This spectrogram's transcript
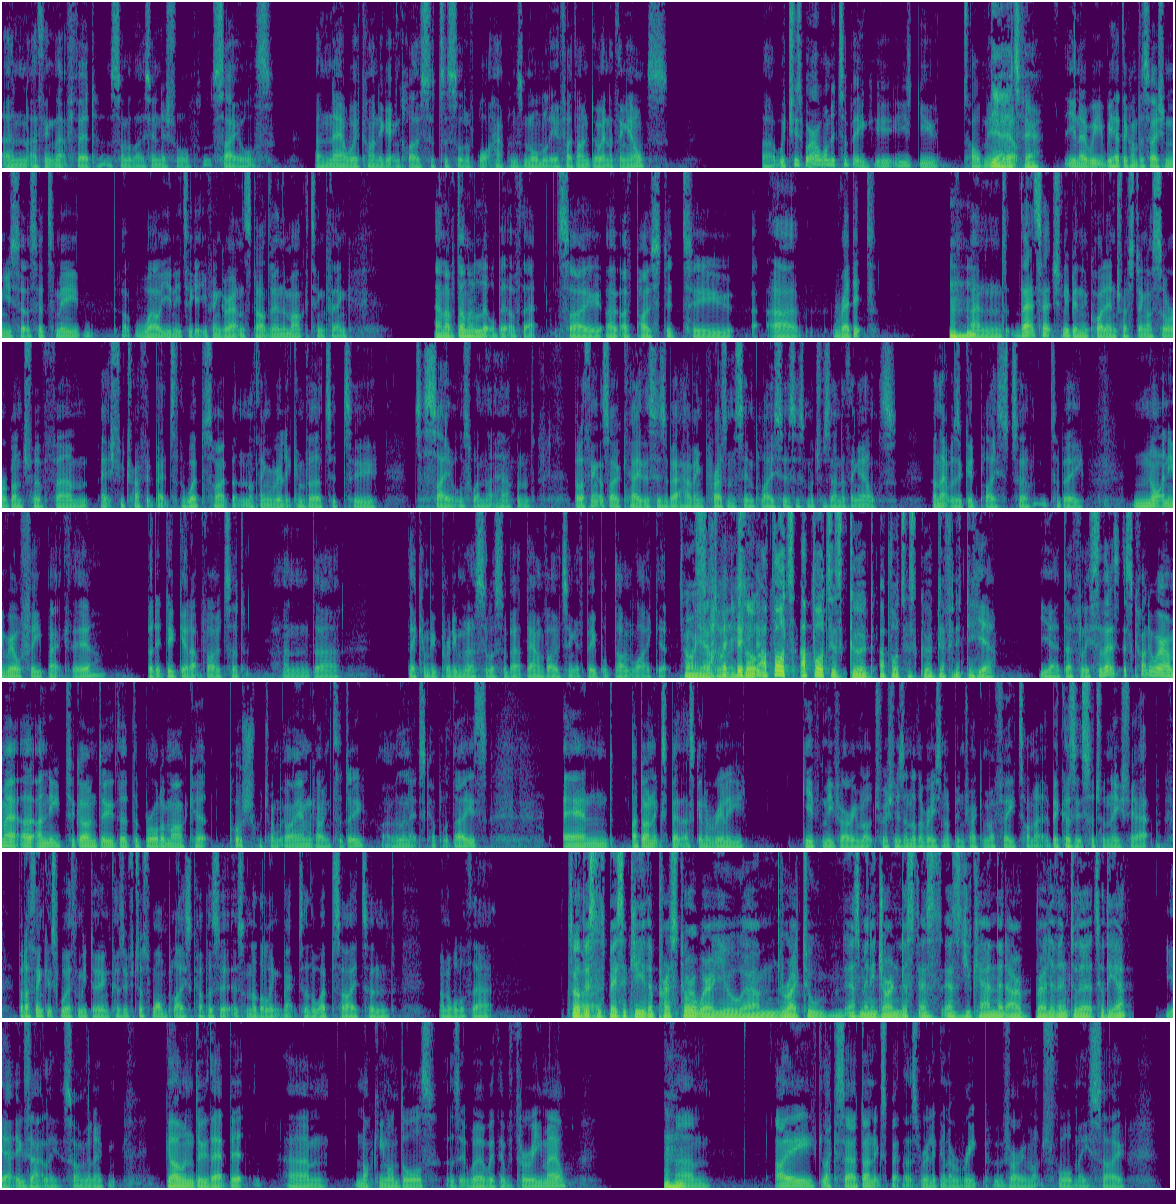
and I think that fed some of those initial sales and now we're kind of getting closer to sort of what happens normally if I don't do anything else, uh, which is where I wanted to be. You, you, you told me, Yeah, about, that's fair. you know, we we had the conversation. You said, said to me, uh, "Well, you need to get your finger out and start doing the marketing thing," and I've done a little bit of that. So I, I've posted to uh, Reddit Mhm. and that's actually been quite interesting. I saw a bunch of um, extra traffic back to the website, but nothing really converted to to sales when that happened. But I think that's okay. This is about having presence in places as much as anything else, and that was a good place to to be. Not any real feedback there, but it did get upvoted, and uh, they can be pretty merciless about downvoting if people don't like it. Oh yeah, So- totally. So upvotes, upvotes is good. Upvotes is good, definitely. Yeah, yeah, definitely. So that's that's kind of where I'm at. I, I need to go and do the the broader market push, which I'm, I am going to do over the next couple of days, and I don't expect that's going to really give me very much, which is another reason I've been dragging my feet on it because it's such a niche app. But I think it's worth me doing because if just one place covers it, it's another link back to the website and and all of that. So this Uh, is basically the press tour where you um, write to as many journalists as as you can that are relevant to the to the app. Yeah, exactly. So I'm going to go and do that bit, um, knocking on doors, as it were, with through email. Mhm. Um, I like I say, I don't expect that's really going to reap very much for me. So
